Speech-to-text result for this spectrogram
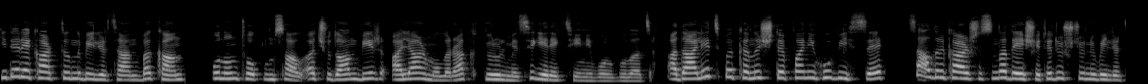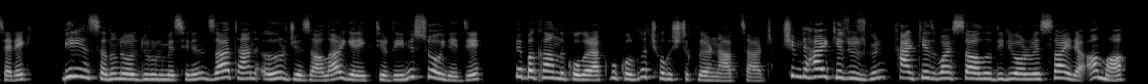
giderek arttığını belirten bakan, bunun toplumsal açıdan bir alarm olarak görülmesi gerektiğini vurguladı. Adalet Bakanı Stefani Hubich ise saldırı karşısında dehşete düştüğünü belirterek bir insanın öldürülmesinin zaten ağır cezalar gerektirdiğini söyledi ve bakanlık olarak bu konuda çalıştıklarını aktardı. Şimdi herkes üzgün, herkes başsağlığı diliyor vesaire ama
